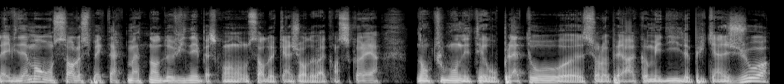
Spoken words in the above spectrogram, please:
Là, évidemment, on sort le spectacle maintenant. Devinez, parce qu'on sort de 15 jours de vacances scolaires. Donc tout le monde était au plateau euh, sur l'Opéra Comédie depuis 15 jours.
